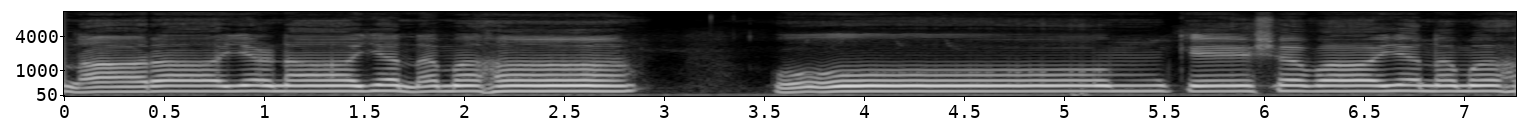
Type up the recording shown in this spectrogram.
ನಾರಾಯಣಾಯ ನಮಃ ಓಂ ಕೇಶವಾಯ ನಮಃ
